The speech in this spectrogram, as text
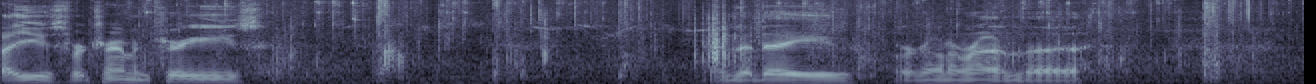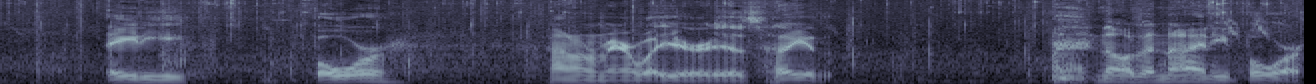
I use for trimming trees. And today we're gonna run the 84 I don't remember what year it is. I think it's, no, it's a 94.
